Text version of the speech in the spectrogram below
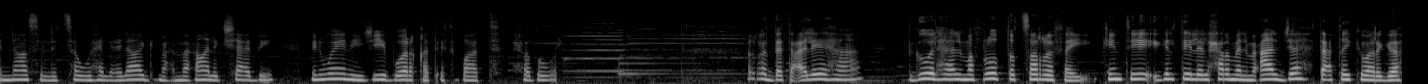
الناس اللي تسوي هالعلاج مع معالج شعبي من وين يجيب ورقة إثبات حضور؟ ردت عليها تقول المفروض تتصرفي؟ كنتي قلتي للحرم المعالجة تعطيك ورقة.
